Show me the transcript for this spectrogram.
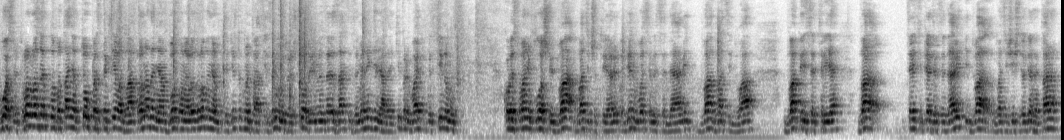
восьме. Про розгляд клопотання ТОВ перспектива 2 про надання дозволу на розроблення технічної документації землеустрою щодо інвентаризації земельних ділянок, які перебувають у постійному користуванні площею 2,24, 1,89, 2,22, 2,53, 2,35,39 і 2,26,1 гектара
